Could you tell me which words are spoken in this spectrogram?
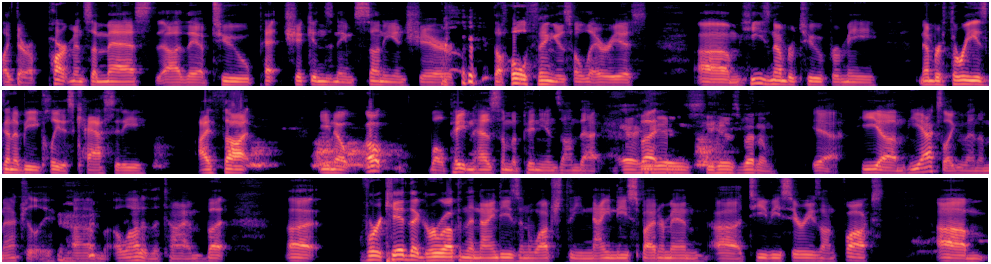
like their apartment's a mess. Uh, they have two pet chickens named Sonny and Cher. the whole thing is hilarious. Um, he's number two for me. Number three is going to be Cletus Kasady. I thought, you know, oh, well, Peyton has some opinions on that. Yeah, But- he hears he hears Venom. Yeah, he um he acts like Venom actually, um, a lot of the time. But uh, for a kid that grew up in the '90s and watched the '90s Spider-Man uh, TV series on Fox, um,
